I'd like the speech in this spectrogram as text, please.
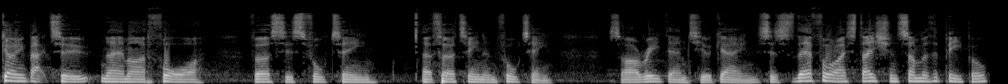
going back to Nehemiah 4, verses 14, uh, 13 and 14. So I'll read them to you again. It says, Therefore I stationed some of the people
